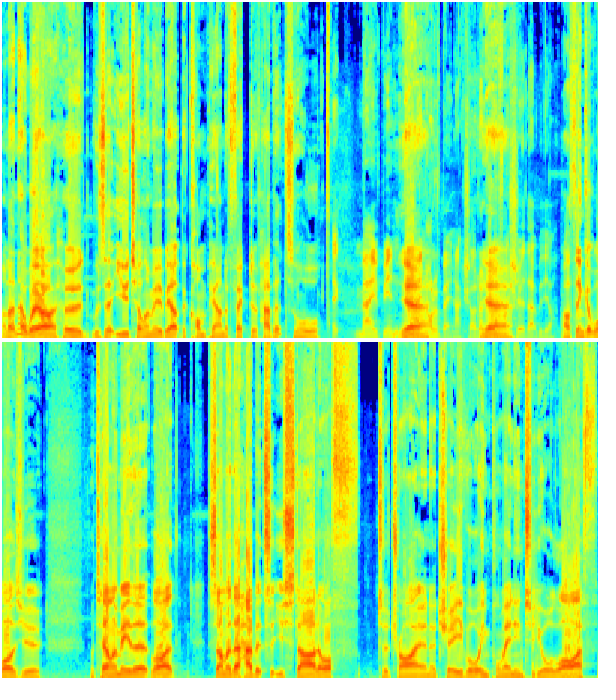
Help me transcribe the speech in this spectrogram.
I don't know where I heard. Was it you telling me about the compound effect of habits, or it may have been? Yeah, it may not have been. Actually, I don't yeah. know if I shared that with you. I think it was you. Were telling me that like some of the habits that you start off to try and achieve or implement into your life,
